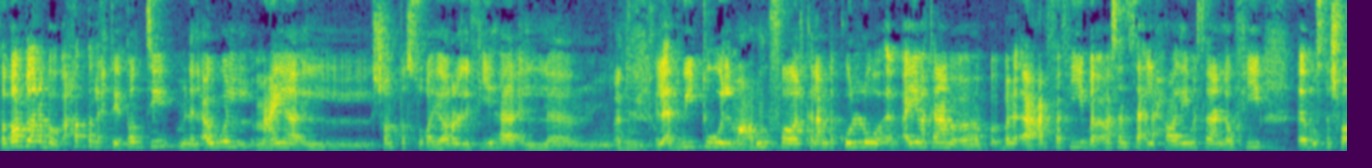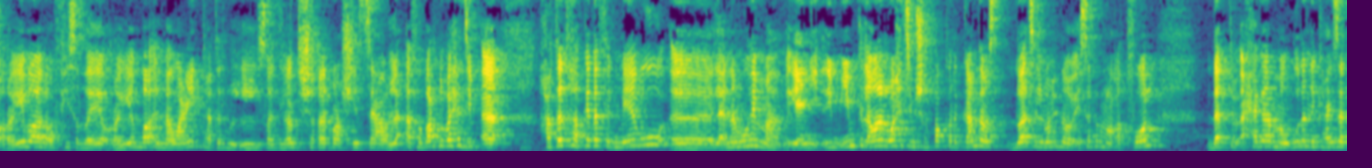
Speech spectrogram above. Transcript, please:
فبرضو أنا ببقى حاطة الاحتياطات دي من الأول معايا الشنطة الصغيرة اللي فيها ال- أدويته. الأدوية المعروفة الكلام ده كله. أي مكان أنا ببقى, عارفة فيه ببقى مثلا سائله حواليه مثلا لو في مستشفى قريبة لو في صيدلية قريبة المواعيد بتاعت الصيدليات دي شغالة 24 ساعة ولا لأ. فبرضه الواحد يبقى حاططها كده في دماغه آه، لأنها مهمة. يعني يمكن لو أنا لوحدي مش هفكر الكلام ده بس دلوقتي لما لما يسافر مع الأطفال ده بتبقى حاجة موجودة إنك عايزة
